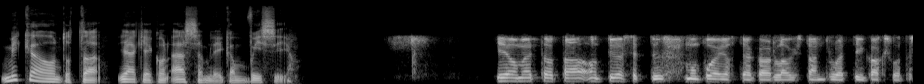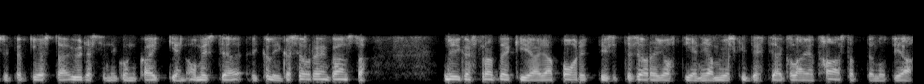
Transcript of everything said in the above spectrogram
mikä on tota Jääkiekon SM-liigan visio? Joo, me tota, on työstetty, mun puheenjohtajakaudella oikeastaan ruvettiin kaksi vuotta sitten työstää yhdessä niin kuin kaikkien omistaja, eli liikaseurojen kanssa liikan strategiaa ja pohdittiin sitten seurajohtien ja myöskin tehtiin aika laajat haastattelut ja,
